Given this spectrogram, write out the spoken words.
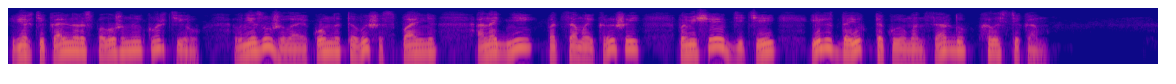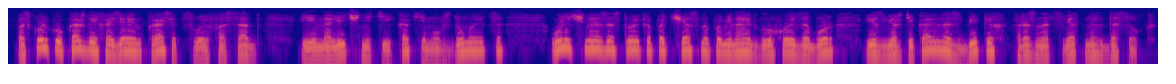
вертикально расположенную квартиру. Внизу жилая комната, выше спальня, а над ней, под самой крышей, помещают детей или сдают такую мансарду холостякам. Поскольку каждый хозяин красит свой фасад и наличники, как ему вздумается, уличная застройка подчас напоминает глухой забор из вертикально сбитых разноцветных досок.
